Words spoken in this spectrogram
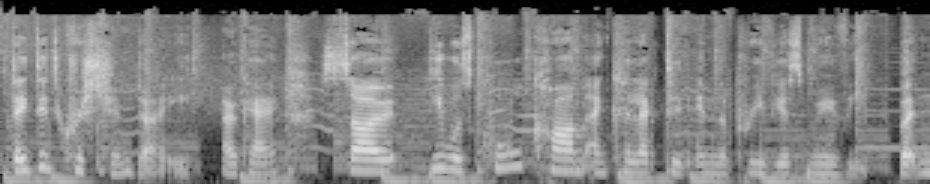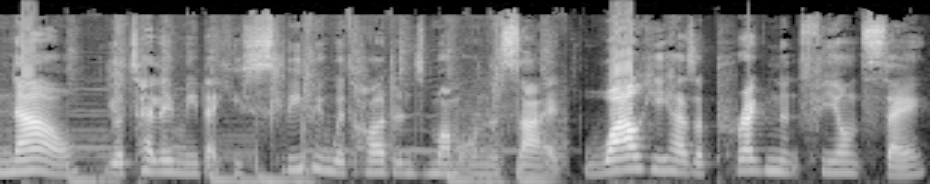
they did Christian dirty. Okay, so he was cool, calm, and collected in the previous movie. But now you're telling me that he's sleeping with Hardin's mum on the side while he has a pregnant fiance,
